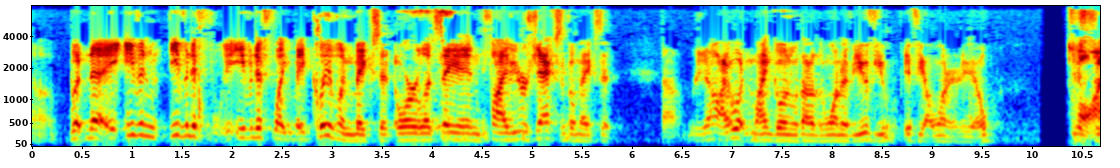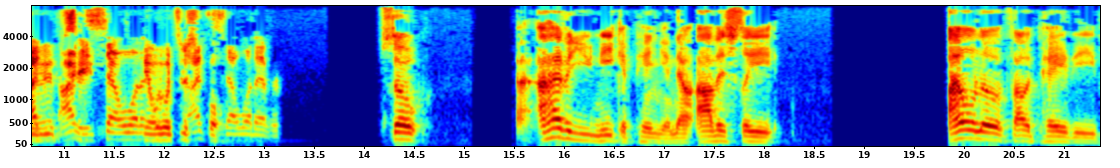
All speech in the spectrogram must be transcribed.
Uh, but no, even even if even if like Cleveland makes it, or let's say in five years Jacksonville makes it, uh, you know, I wouldn't mind going with either one of you if you if y'all wanted to go. Just oh, I'd, I'd sell whatever. You know, we I'd sell whatever. So, I have a unique opinion. Now, obviously, I don't know if I would pay the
